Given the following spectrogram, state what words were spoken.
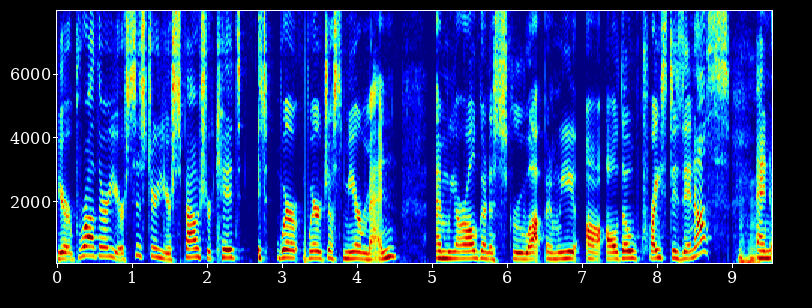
your brother, your sister, your spouse, your kids, it's we're we're just mere men. And we are all going to screw up. And we, uh, although Christ is in us, and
